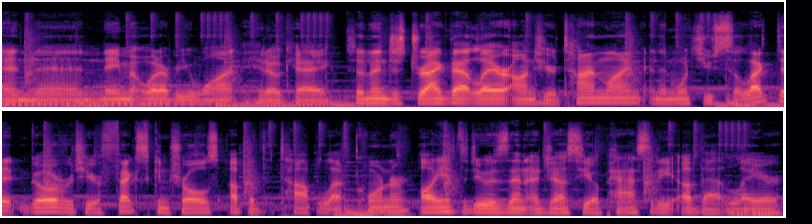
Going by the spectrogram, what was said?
and then name it whatever you want, hit okay. So then just drag that layer onto your timeline. And then once you select it, go over to your effects controls up at the top left corner. All you have to do is then adjust the opacity of that layer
